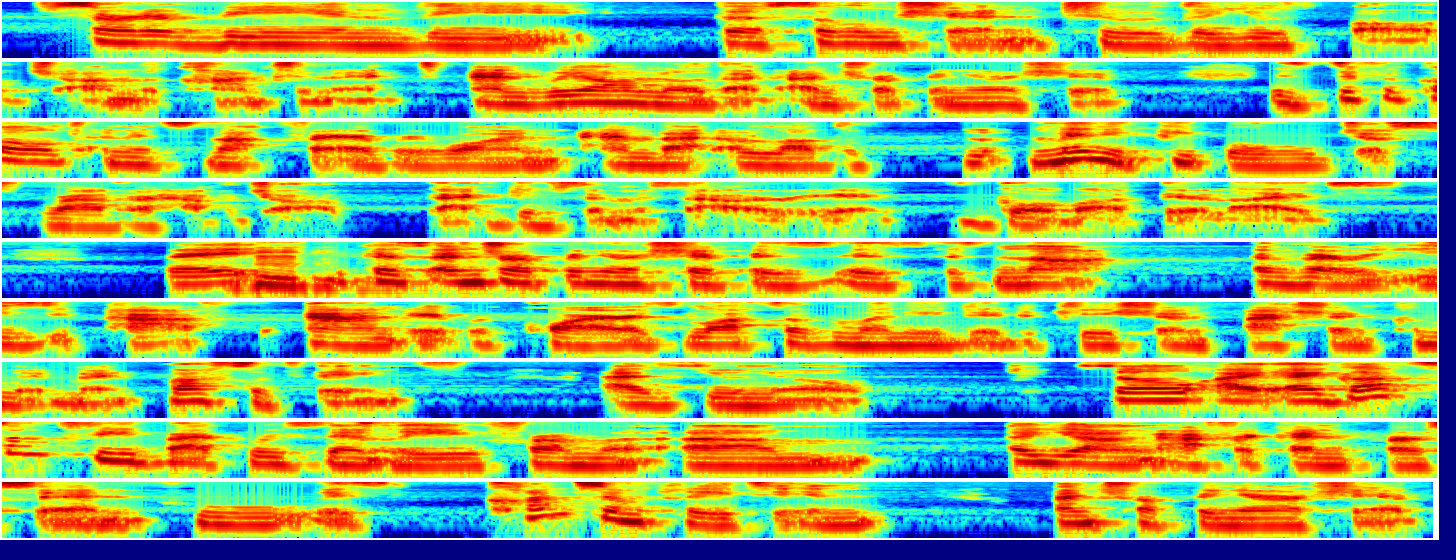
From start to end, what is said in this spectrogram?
sort of being the the solution to the youth bulge on the continent. And we all know that entrepreneurship is difficult and it's not for everyone, and that a lot of many people would just rather have a job that gives them a salary and go about their lives, right? Mm-hmm. Because entrepreneurship is, is is not a very easy path, and it requires lots of money, dedication, passion, commitment, lots of things, as you know. So I, I got some feedback recently from um, a young African person who is contemplating entrepreneurship.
